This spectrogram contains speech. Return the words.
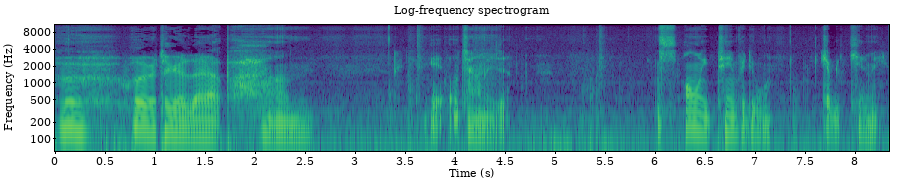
I'm gonna take a nap. Um, yeah, what time is it? It's only 10:51. Can't be kidding me.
